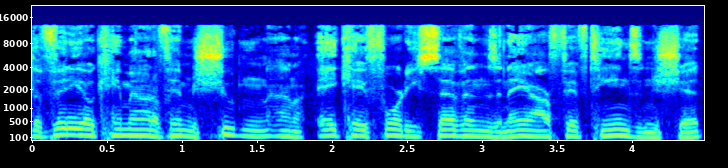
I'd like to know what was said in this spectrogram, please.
the video came out of him shooting AK 47s and AR 15s and shit,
